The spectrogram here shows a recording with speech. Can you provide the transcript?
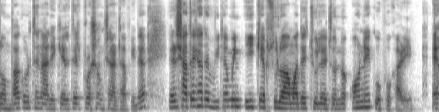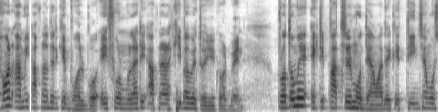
লম্বা করতে নারিকেল তেল প্রশংসার দাবিদার। এর সাথে সাথে ভিটামিন ই ক্যাপসুলও আমাদের চুলের জন্য অনেক উপকারী। এখন আমি আপনাদেরকে বলব এই ফর্মুলাটি আপনারা কীভাবে তৈরি করবেন। প্রথমে একটি পাত্রের মধ্যে আমাদেরকে তিন চামচ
